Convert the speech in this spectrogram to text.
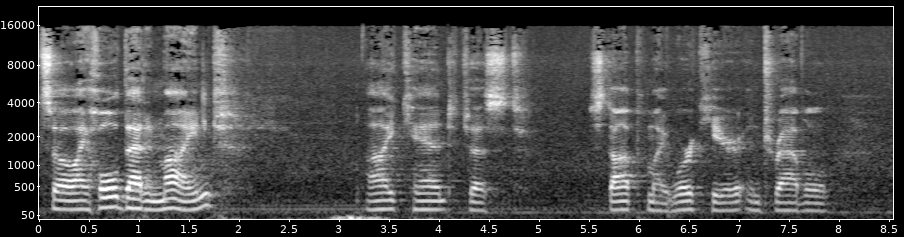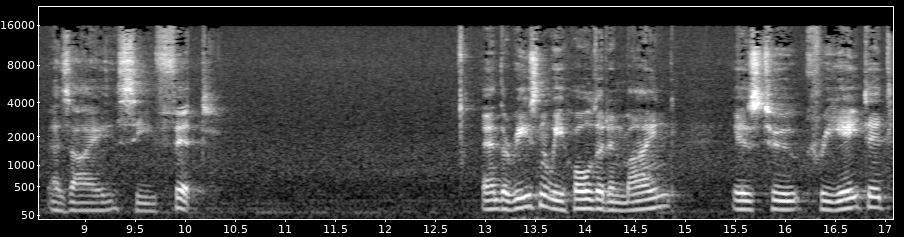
So I hold that in mind. I can't just stop my work here and travel as I see fit. And the reason we hold it in mind is to create it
